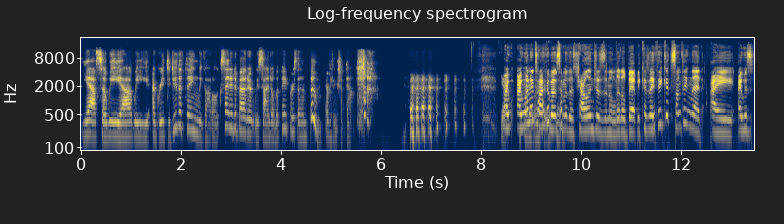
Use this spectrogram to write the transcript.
yeah, so we uh, we agreed to do the thing. We got all excited about it. We signed all the papers, and then boom, everything shut down. yeah, I, I want to talk about some of those challenges in a little bit because I think it's something that I I was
